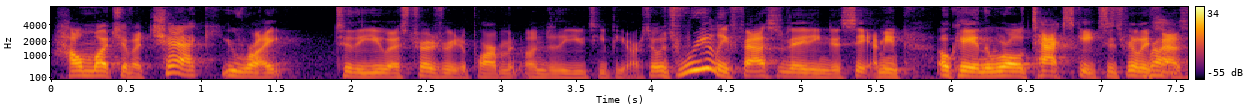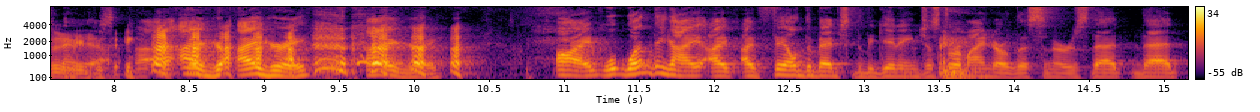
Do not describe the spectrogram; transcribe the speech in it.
how much of a check you write to the U.S. Treasury Department under the UTPR. So it's really fascinating to see. I mean, okay, in the world of tax geeks, it's really right, fascinating yeah, to see. I, I, agree. I agree. I agree. All right. Well, one thing I, I, I, failed to mention at the beginning, just to remind our listeners that that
